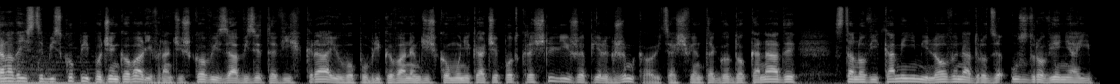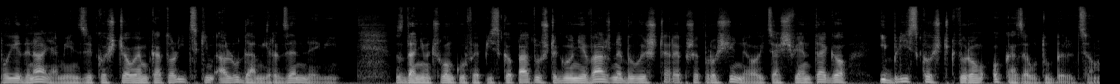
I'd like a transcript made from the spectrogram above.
Kanadyjscy biskupi podziękowali Franciszkowi za wizytę w ich kraju. W opublikowanym dziś komunikacie podkreślili, że pielgrzymka Ojca Świętego do Kanady stanowi kamień milowy na drodze uzdrowienia i pojednania między Kościołem katolickim a ludami rdzennymi. Zdaniem członków episkopatu szczególnie ważne były szczere przeprosiny Ojca Świętego i bliskość, którą okazał tubylcom.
